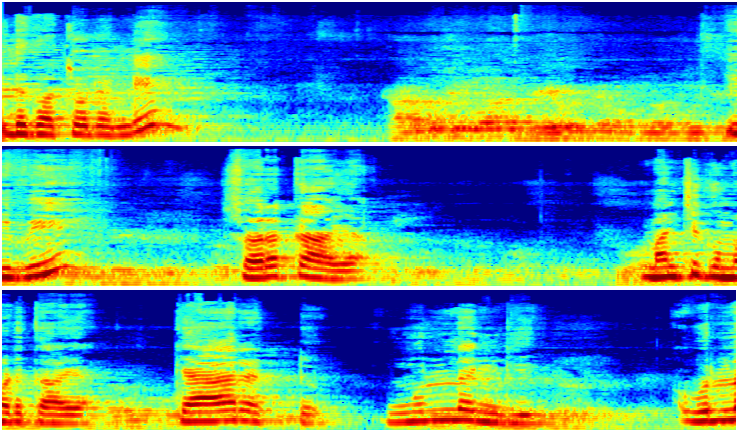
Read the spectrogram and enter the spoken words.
ఇదిగో చూడండి. ఇవి సొరకాయ మంచి గుమ్మడికాయ క్యారెట్ ముల్లంగి ఉల్ల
